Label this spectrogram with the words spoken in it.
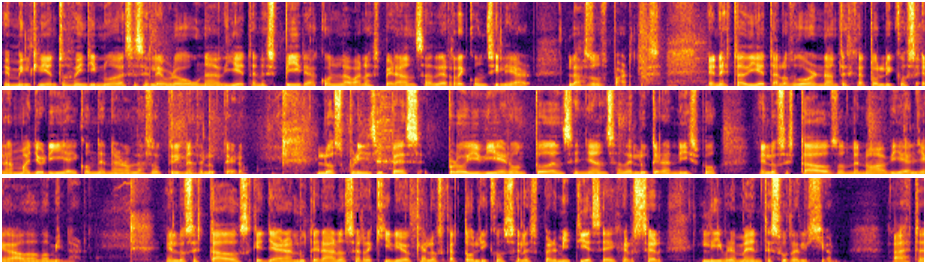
En 1529 se celebró una dieta en Espira con la vana esperanza de reconciliar las dos partes. En esta dieta los gobernantes católicos eran mayoría y condenaron las doctrinas de Lutero. Los príncipes prohibieron toda enseñanza del luteranismo en los estados donde no había llegado a dominar. En los estados que ya eran luteranos se requirió que a los católicos se les permitiese ejercer libremente su religión. A esta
